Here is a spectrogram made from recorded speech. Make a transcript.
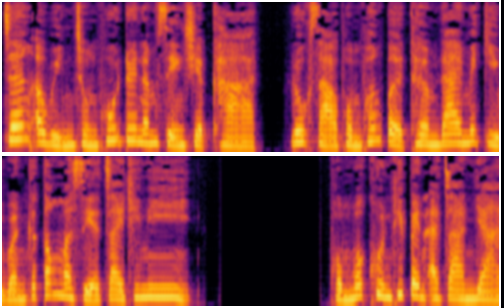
เจิ้งอวินชงพูดด้วยน้ำเสียงเฉียบขาด ลูกสาวผมเพิ่งเปิดเทอมได้ไม่กี่วันก็ต้องมาเสียใจที่นี่ ผมว่าคุณที่เป็นอาจารย์ใหญ่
